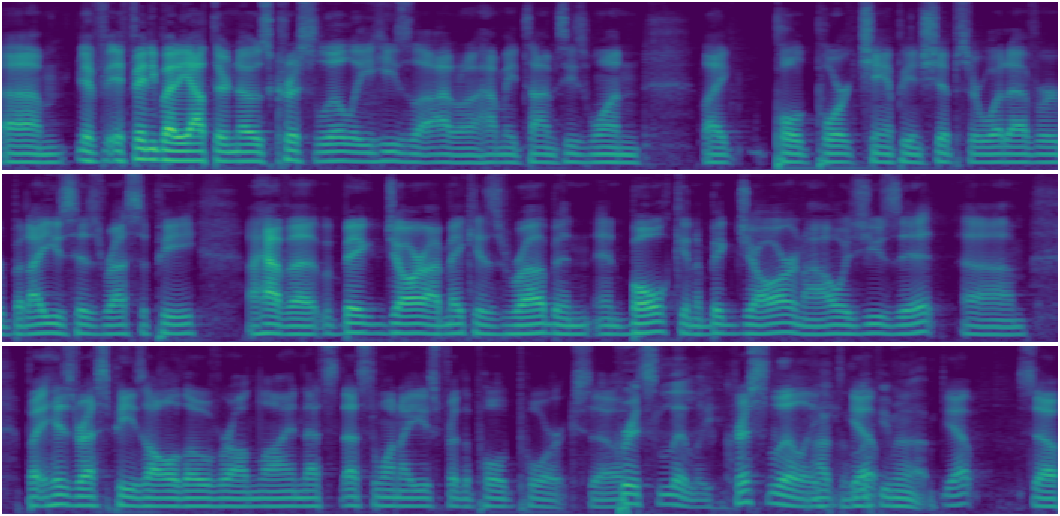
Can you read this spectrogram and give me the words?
um, if if anybody out there knows Chris Lilly, he's I don't know how many times he's won like pulled pork championships or whatever. But I use his recipe. I have a, a big jar. I make his rub in, in bulk in a big jar, and I always use it. Um, but his recipe is all over online. That's that's the one I use for the pulled pork. So Chris Lilly. Chris Lilly. I have to yep. look him up. Yep. So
